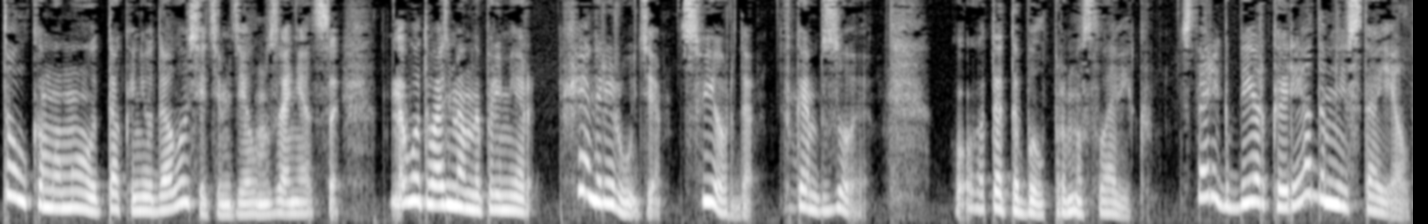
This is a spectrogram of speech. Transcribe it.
Толком ему так и не удалось этим делом заняться. Вот возьмем, например, Хенри Руди с Фьорда в Кэмп Зоя. Вот это был промысловик. Старик Берка рядом не стоял.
